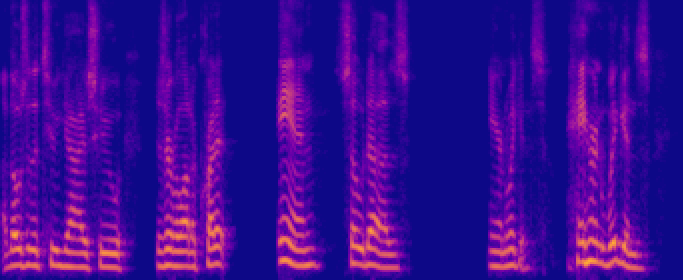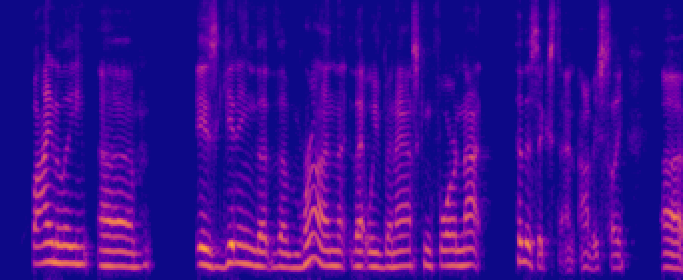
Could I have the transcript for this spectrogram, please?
Uh, those are the two guys who deserve a lot of credit, and so does Aaron Wiggins. Aaron Wiggins finally um, is getting the the run that we've been asking for, not to this extent, obviously. Uh,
